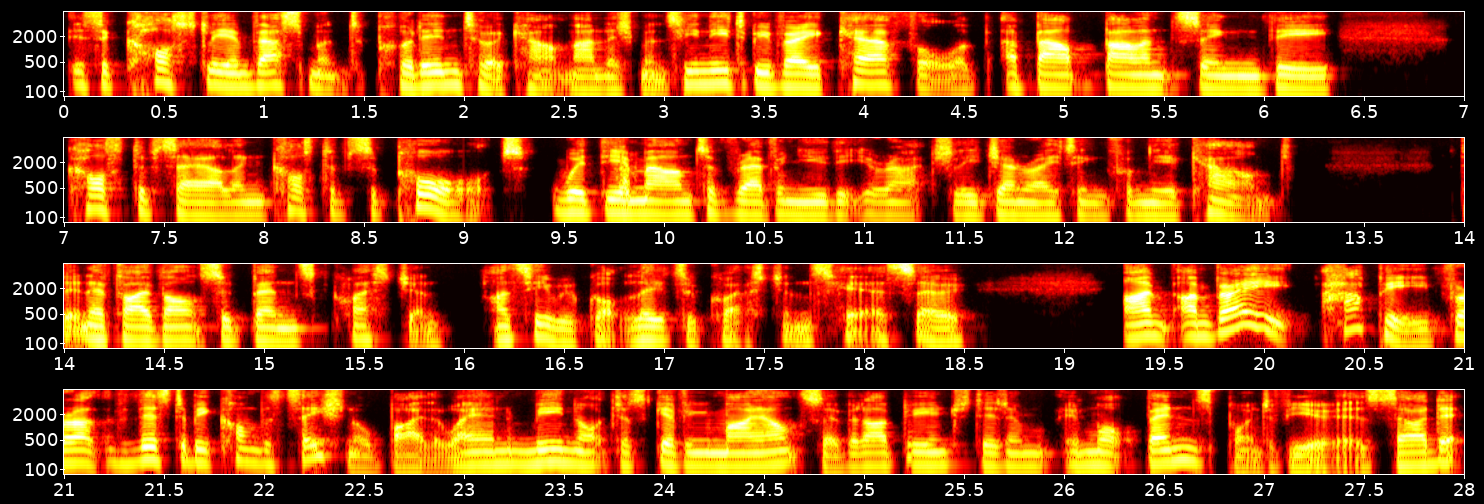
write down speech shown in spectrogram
it's a costly investment to put into account management. So you need to be very careful about balancing the cost of sale and cost of support with the amount of revenue that you're actually generating from the account. I Don't know if I've answered Ben's question. I see we've got loads of questions here. So I'm I'm very happy for this to be conversational, by the way, and me not just giving my answer, but I'd be interested in, in what Ben's point of view is. So I did,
